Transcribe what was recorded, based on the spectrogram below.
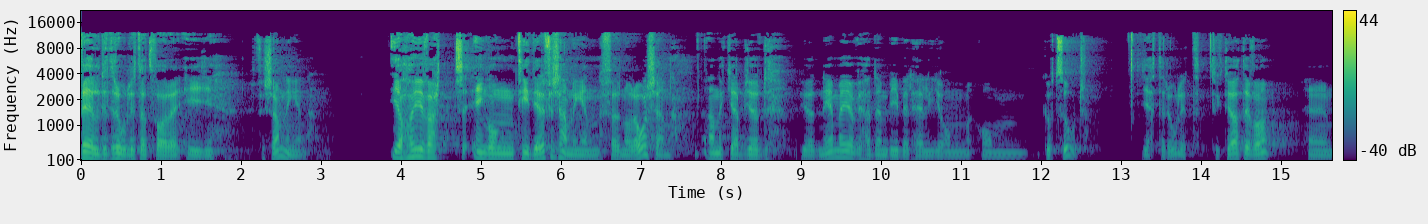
väldigt roligt att vara i församlingen. Jag har ju varit en gång tidigare i församlingen för några år sedan. Annika bjöd, bjöd ner mig och vi hade en bibelhelg om, om Guds ord. Jätteroligt tyckte jag att det var. Ehm,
